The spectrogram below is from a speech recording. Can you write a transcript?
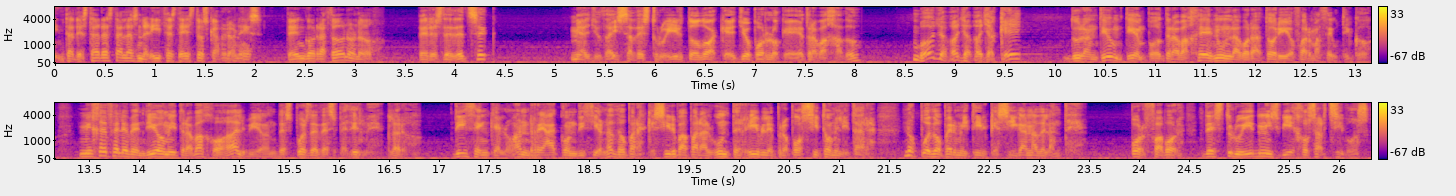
pinta de estar hasta las narices de estos cabrones. ¿Tengo razón o no? ¿Eres de DedSec? ¿Me ayudáis a destruir todo aquello por lo que he trabajado? Vaya, vaya, vaya, ¿qué? Durante un tiempo trabajé en un laboratorio farmacéutico. Mi jefe le vendió mi trabajo a Albion después de despedirme, claro. Dicen que lo han reacondicionado para que sirva para algún terrible propósito militar. No puedo permitir que sigan adelante. Por favor, destruid mis viejos archivos.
